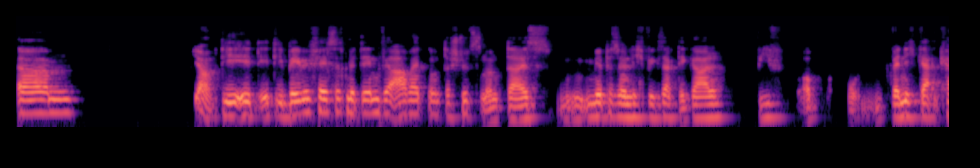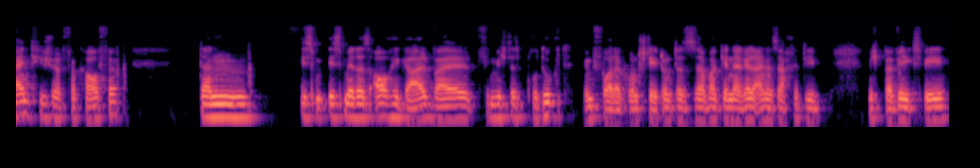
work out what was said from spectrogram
ähm, ja, die, die, die Babyfaces, mit denen wir arbeiten, unterstützen. Und da ist mir persönlich, wie gesagt, egal, wie, ob, wenn ich kein T-Shirt verkaufe, dann ist, ist mir das auch egal, weil für mich das Produkt im Vordergrund steht. Und das ist aber generell eine Sache, die mich bei WXW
